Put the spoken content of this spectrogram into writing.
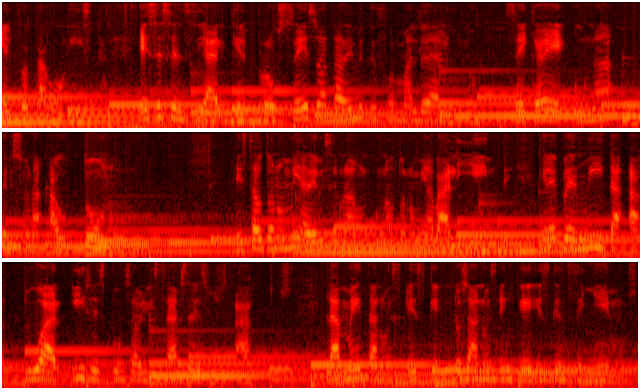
el protagonista. Es esencial que el proceso académico y formal del alumno se cree una persona autónoma. Esta autonomía debe ser una, autonomía valiente que le permita actuar y responsabilizarse de sus actos. La meta no es, es que, o sea, no es en que es que enseñemos.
